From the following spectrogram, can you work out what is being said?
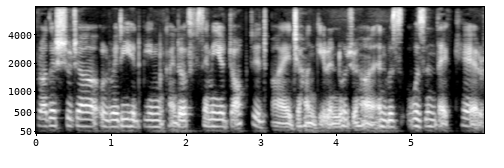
brother Shuja already had been kind of semi-adopted by Jahangir and Nurjahan and was was in their care,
